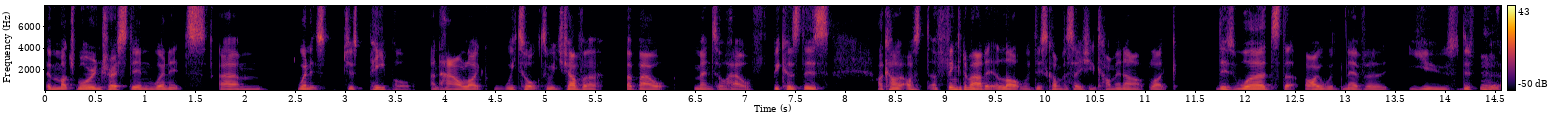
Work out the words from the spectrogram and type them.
a much more interesting when it's um when it's just people and how like we talk to each other about mental health because there's I can't I was thinking about it a lot with this conversation coming up like there's words that I would never use this mm.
